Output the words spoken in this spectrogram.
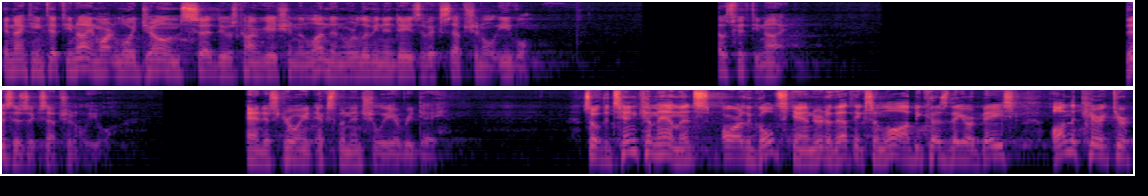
In 1959, Martyn Lloyd-Jones said to his congregation in London, We're living in days of exceptional evil. That was 59. This is exceptional evil. And it's growing exponentially every day. So the Ten Commandments are the gold standard of ethics and law because they are based on the character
